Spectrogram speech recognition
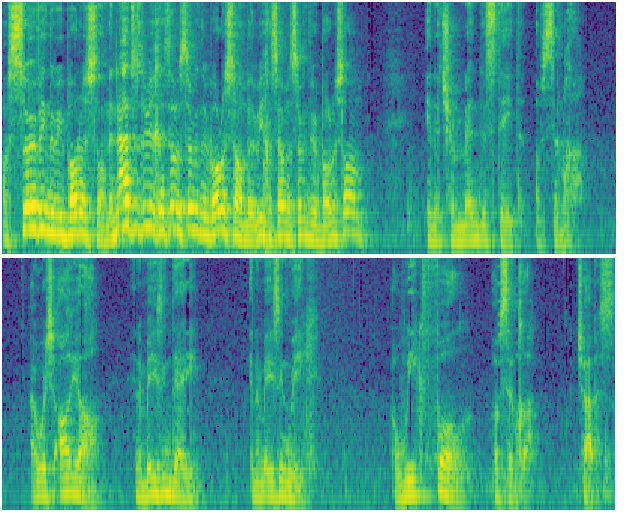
of serving the Ribbono Shel Olam. And not just Arichas Yamim serving the Ribbono Shel Olam, but Arichas Yamim serving the Ribbono Shel Olam in a tremendous state of simcha. I wish all y'all an amazing day an amazing week, a week full of simcha. Shabbos.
